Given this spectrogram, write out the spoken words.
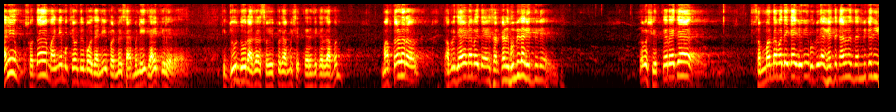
आणि स्वतः मान्य मुख्यमंत्री महोदयांनी फडणवीस साहेबांनी हे जाहीर केलेलं आहे की जून दोन हजार सव्वीसपर्यंत आम्ही शेतकऱ्यांचे कर्ज आपण माफ करणार आहोत. आपलं जाहीरनाम्यात आहे सरकारने भूमिका घेतलेली आहे. त्यामुळे शेतकऱ्याच्या संबंधामध्ये काही वेगळी भूमिका घ्यायचं कारणच नाही मी कधी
